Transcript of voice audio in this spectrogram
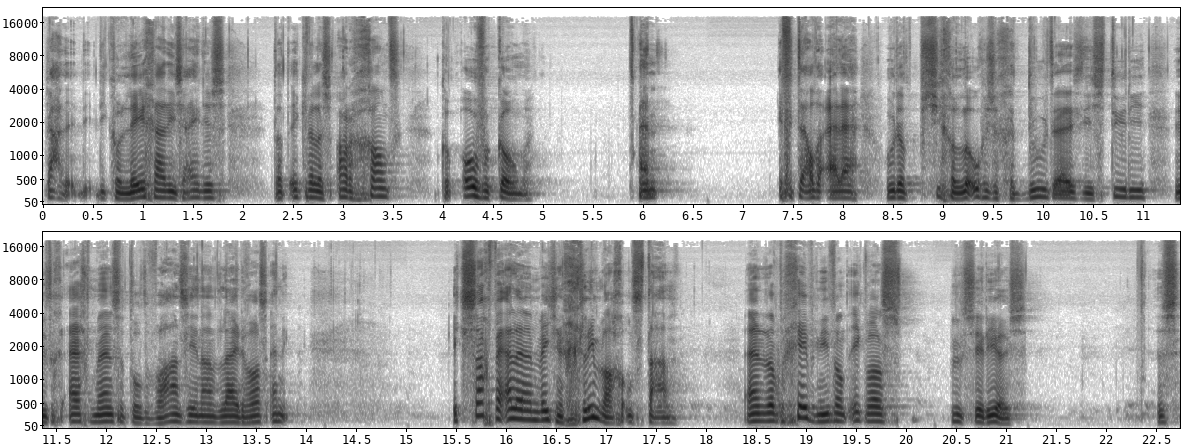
ja, die, die, collega die zei dus dat ik wel eens arrogant kon overkomen. En ik vertelde Elle hoe dat psychologische gedoe tijdens die studie, nu toch echt mensen tot waanzin aan het leiden was. En ik zag bij Elle een beetje een glimlach ontstaan. En dat begreep ik niet, want ik was serieus. Dus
